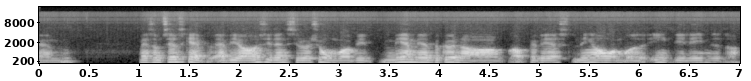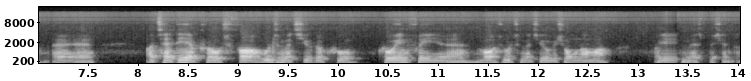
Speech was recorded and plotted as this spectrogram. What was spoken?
Øhm, men som selskab er vi også i den situation, hvor vi mere og mere begynder at, at bevæge os længere over mod egentlige lægemidler øh, og tage det approach for ultimativt at kunne, kunne indfri øh, vores ultimative vision om at, at hjælpe med patienter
